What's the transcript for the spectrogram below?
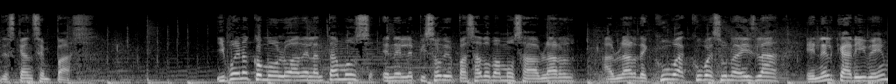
Descanse en paz. Y bueno, como lo adelantamos en el episodio pasado, vamos a hablar, hablar de Cuba. Cuba es una isla en el Caribe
